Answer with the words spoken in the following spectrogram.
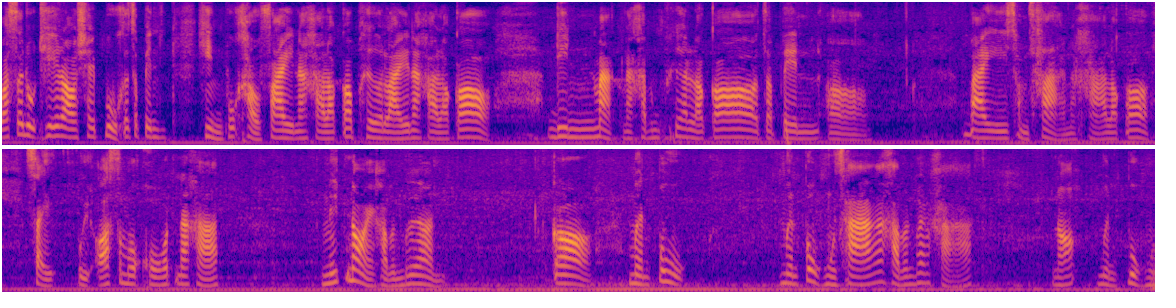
วัสดุที่เราใช้ปลูกก็จะเป็นหินภูเขาไฟนะคะ แล้วก็เพอร์ไลท์นะคะ แล้วก็ดินหมักนะคะเพื่อนๆแล้วก็จะเป็นเอ่อ ใบฉ่ำฉานะคะ แล้วก็ใส่ปุ๋ยออสโมโคสนะคะ นิดหน่อยค่ะเพื่อนๆ ก็เหมือนปลูก เหมือนปลูกหูช้างอะค่ะเพื่อนๆขาเนาะเหมือนปลูกหู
